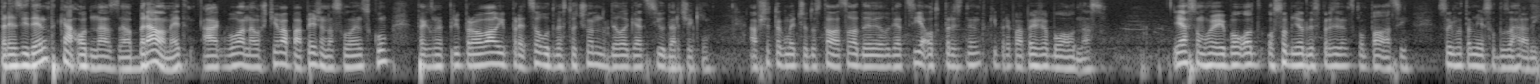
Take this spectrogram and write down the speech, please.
prezidentka od nás brala med a ak bola návšteva pápeža na Slovensku, tak sme pripravovali pre celú 200 člennú delegáciu darčeky. A všetok med, čo dostala celá delegácia od prezidentky pre pápeža, bola od nás. Ja som ho jej bol od, osobne odvez v prezidentskom paláci. Som ho tam niesol do zahrady.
